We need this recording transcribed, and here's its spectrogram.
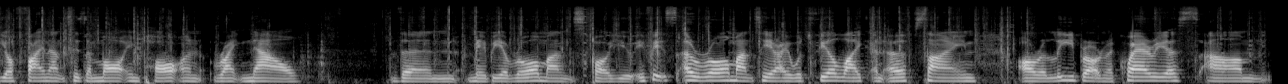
your finances are more important right now than maybe a romance for you. If it's a romance here, I would feel like an earth sign or a Libra or an Aquarius um,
